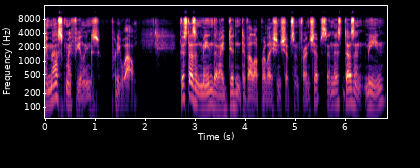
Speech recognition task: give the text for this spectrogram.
I mask my feelings pretty well. This doesn't mean that I didn't develop relationships and friendships, and this doesn't mean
